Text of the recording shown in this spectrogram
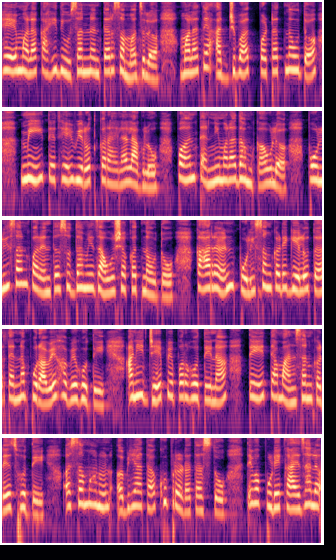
हे मला काही दिवसांनंतर समजलं. मला ते अजिबात पटत नव्हतं. मी तेथे विरोध करायला लागलो. पण त्यांनी मला धमकावलं. पोलिसांपर्यंत सुद्धा मी जाऊ शकत नव्हतो. कारण पोलिसांकडे गेलो तर त्यांना पुरावे हवे होते. आणि जे पेपर होते ना ते त्या माणसांकडेच होते. असं म्हणून अभियाता खूप रडत असतो. तेव्हा पुढे काय झालं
